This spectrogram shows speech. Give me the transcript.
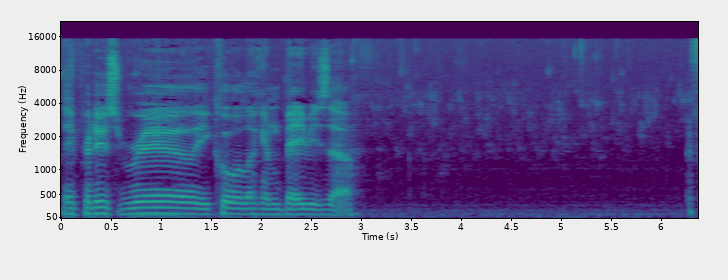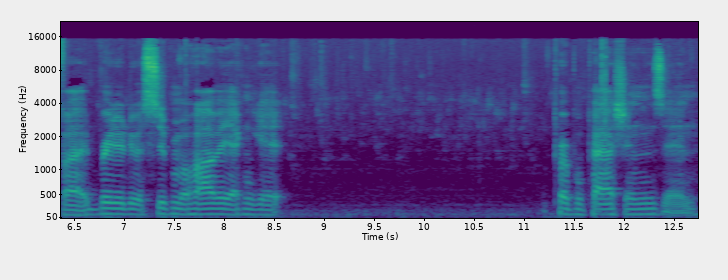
They produce really cool looking babies though. If I breed her to a Super Mojave, I can get Purple Passions and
